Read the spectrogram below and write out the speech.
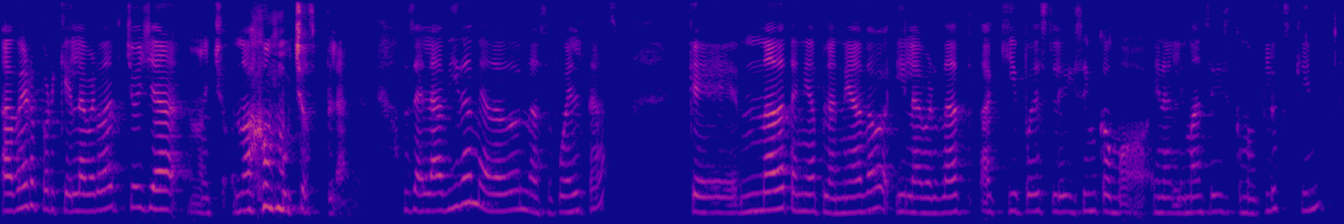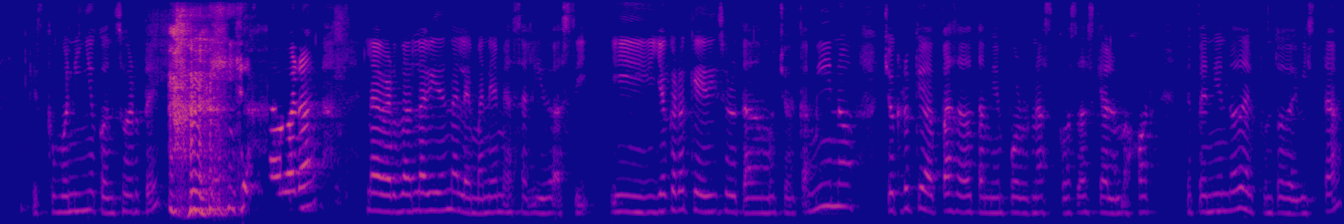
a ver, porque la verdad yo ya no, he hecho, no hago muchos planes. O sea, la vida me ha dado unas vueltas que nada tenía planeado y la verdad aquí pues le dicen como, en alemán se dice como Glückskin, que es como niño con suerte. y hasta ahora, la verdad, la vida en Alemania me ha salido así. Y yo creo que he disfrutado mucho el camino. Yo creo que he pasado también por unas cosas que a lo mejor, dependiendo del punto de vista,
